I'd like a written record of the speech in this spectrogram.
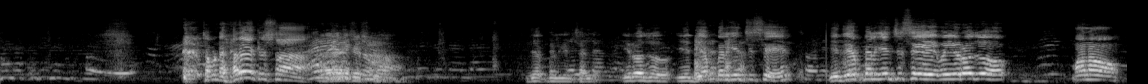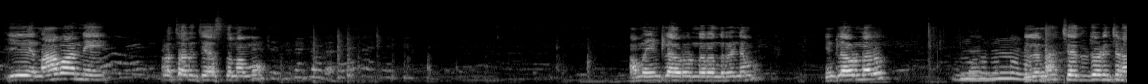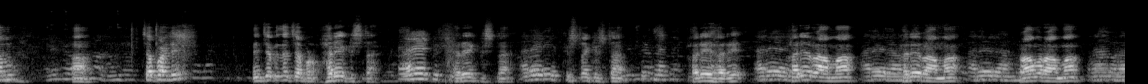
చెప్పండి హరే కృష్ణ. దీపం వెలిగించండి ఈరోజు ఈ దీపం వెలిగించేసి ఈ దీపం వెలిగించేసి ఈరోజు మనం ఈ నామాన్ని ప్రచారం చేస్తున్నాము. అమ్మ ఇంట్లో ఎవరు ఉన్నారు అందరూ? రండి అమ్మ. ఇంట్లో ఎవరు ఉన్నారు? పిల్లనా చేతులు జోడించడం చెప్పండి. నేను చెప్పిందో చెప్పండి హరే కృష్ణ. హరే కృష్ణ. కృష్ణ. కృష్ణ. హరే హరే. హరే రామ. హరే రామ. రామ. రామ.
